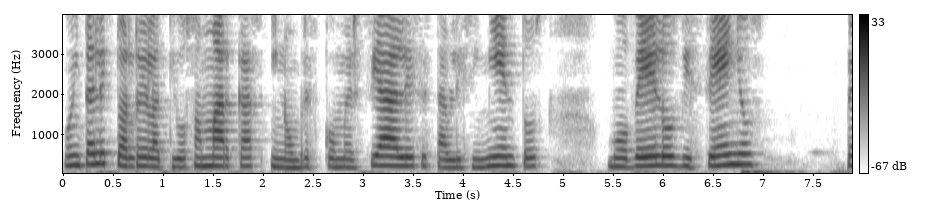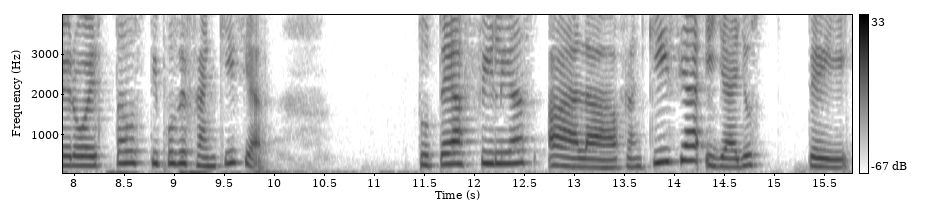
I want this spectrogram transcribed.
o intelectual relativos a marcas y nombres comerciales, establecimientos, modelos, diseños, pero estos tipos de franquicias, tú te afilias a la franquicia y ya ellos te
